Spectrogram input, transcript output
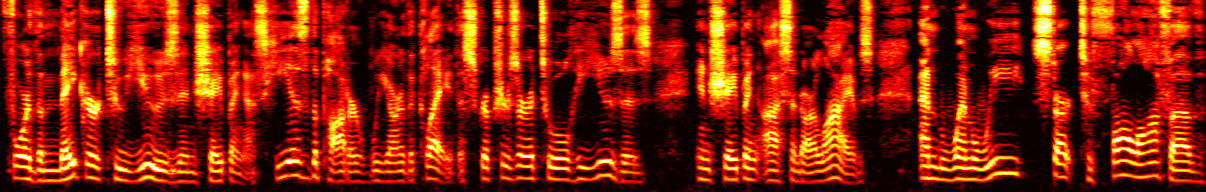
for the maker to use in shaping us. He is the potter, we are the clay. The scriptures are a tool he uses in shaping us and our lives. And when we start to fall off of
